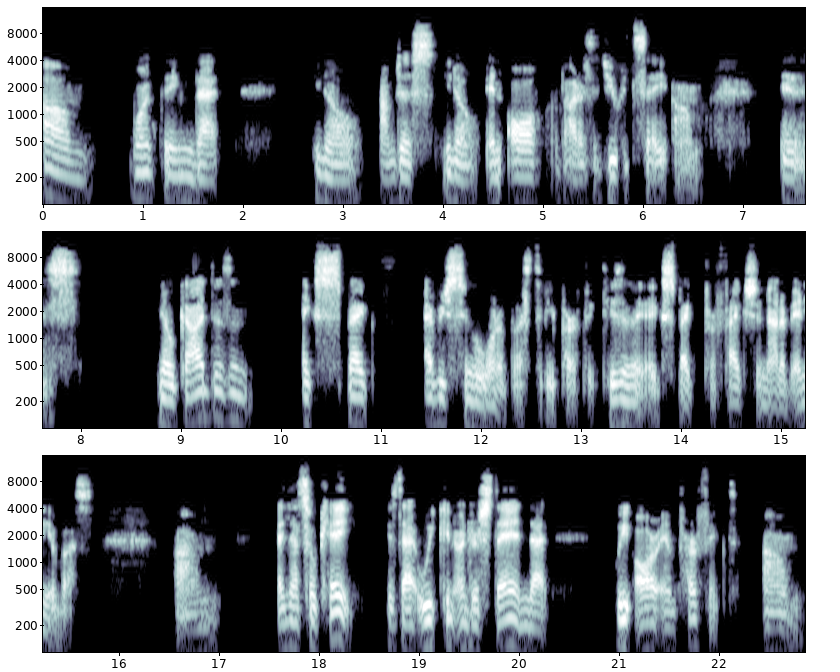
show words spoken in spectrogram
Um, one thing that, you know, I'm just, you know, in awe about is that you could say, um, is, you know, God doesn't expect every single one of us to be perfect. He doesn't expect perfection out of any of us. Um, and that's okay, is that we can understand that we are imperfect. Um,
